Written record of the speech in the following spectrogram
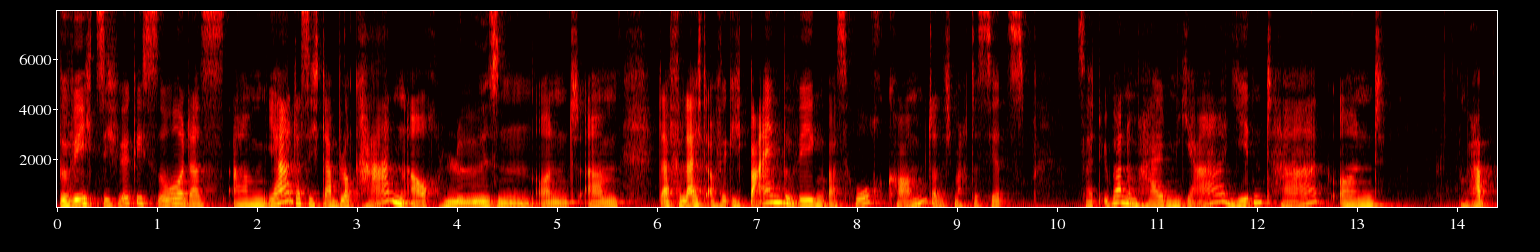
bewegt sich wirklich so, dass, ähm, ja, dass sich da Blockaden auch lösen und ähm, da vielleicht auch wirklich Bein bewegen, was hochkommt. Also ich mache das jetzt seit über einem halben Jahr, jeden Tag und hab,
